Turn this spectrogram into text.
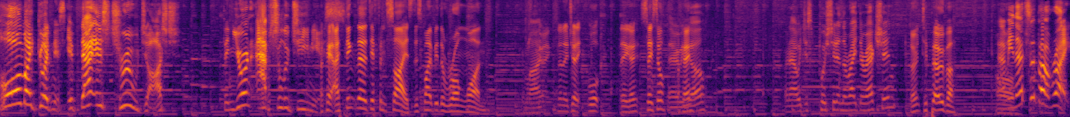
Oh my goodness. If that is true, Josh, then you're an absolute genius. Okay, I think they're different size. This might be the wrong one. Come on. No, no, Jelly, walk. There you go. Stay still. There okay. we go. Now we just push it in the right direction. Don't tip it over. I Oh. mean, that's about right.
